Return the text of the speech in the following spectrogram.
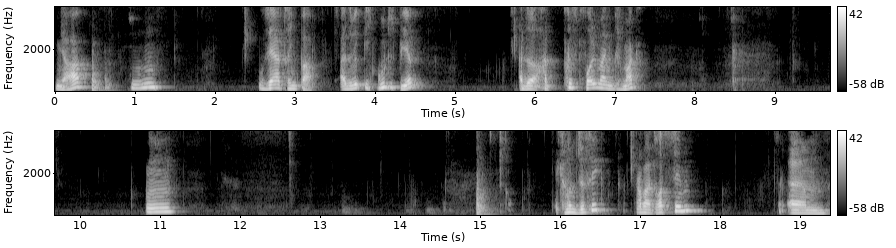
Ja. Mhm sehr trinkbar. Also wirklich gutes Bier. Also hat, trifft voll meinen Geschmack. Mm. Schon süffig, aber trotzdem ähm,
